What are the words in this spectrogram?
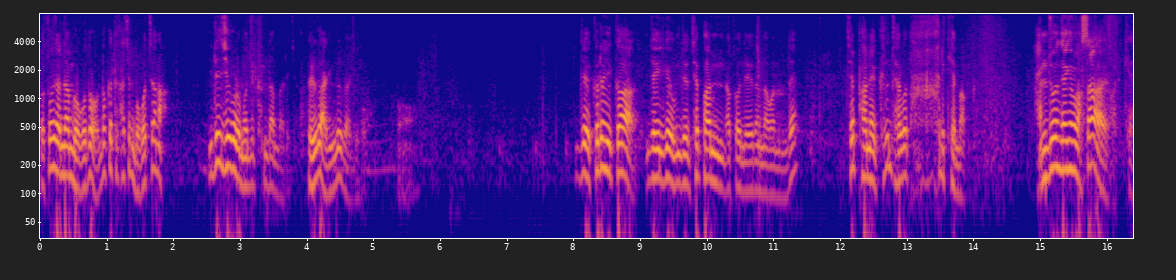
뭐 소주 한 잔 먹어도 너 그때 같이 먹었잖아. 이런 식으로 먼저 튼단 말이죠. 별거 아닌 걸 가지고. 어. 이제 그러니까 이제 이게 이제 재판 아까 내가 나왔는데 재판에 그런 자료가 다 이렇게 막 안 좋은 얘기를 막 쌓아요. 이렇게.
